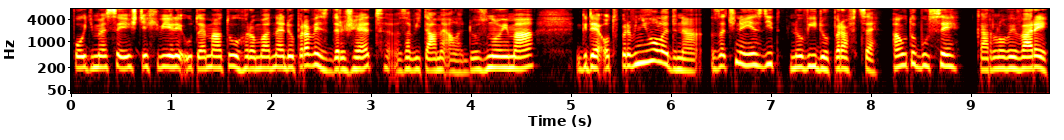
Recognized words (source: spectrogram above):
Pojďme se ještě chvíli u tématu hromadné dopravy zdržet, zavítáme ale do Znojma, kde od 1. ledna začne jezdit nový dopravce, autobusy Karlovy Vary,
